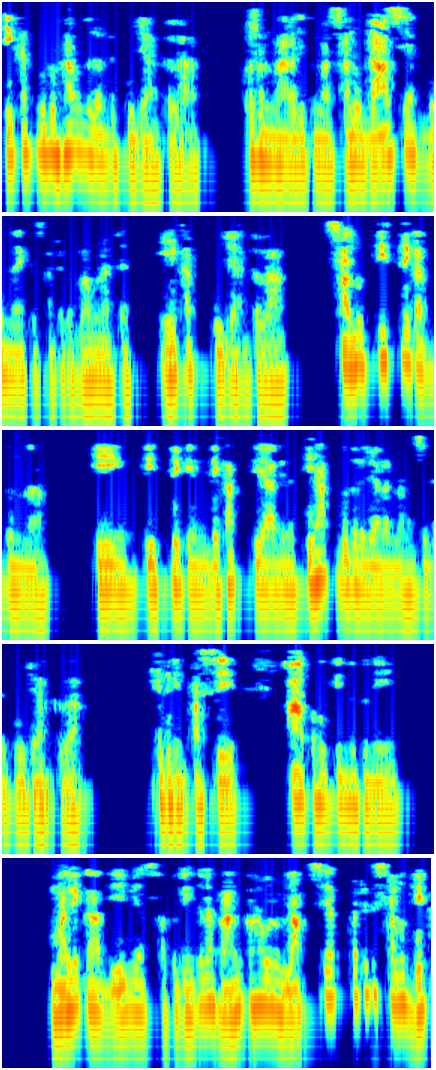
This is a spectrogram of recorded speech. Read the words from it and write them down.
ඒකත් බුදුහාමුදුරන්ට පූජා කළා. කොසල් මහ රජතුමා සලු 16ක් දුන්නා ඒක සාතක බමුණට. ඒකත් පූජා කළා. සලු 32ක් දුන්නා. ඒ 32කින් දෙකක් තියාගෙන 30ක් බුදුරජාණන් වහන්සේට පූජා කළා. එතනින් පස්සේ ආපහු පින්නතුනේ මල්ලිකා දේවිය සතුටේ ඉඳලා රංකහවණු ලක්ෂයක් වටේට සලු දෙකක්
